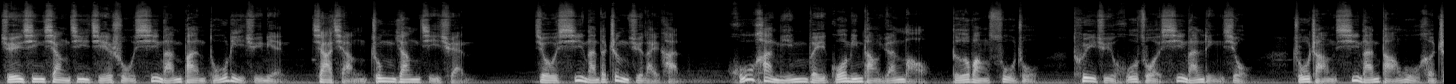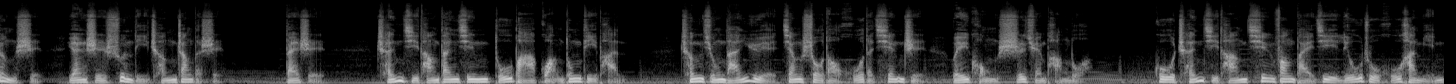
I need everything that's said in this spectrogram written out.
决心相机结束西南半独立局面，加强中央集权。就西南的政局来看，胡汉民为国民党元老，德望宿助，推举胡做西南领袖，主掌西南党务和政事，原是顺理成章的事。但是。陈济棠担心独霸广东地盘，称雄南粤将受到胡的牵制，唯恐实权旁落，故陈济棠千方百计留住胡汉民，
